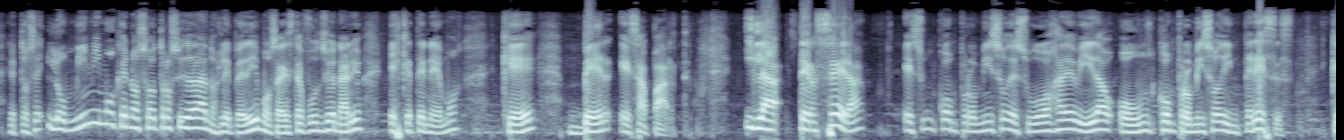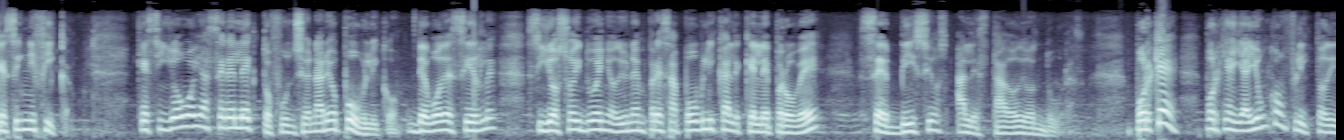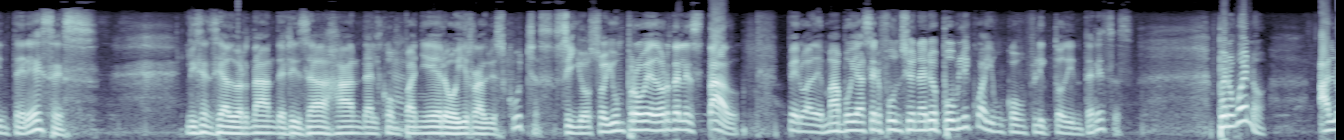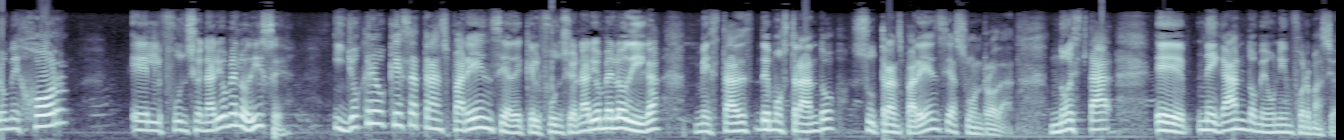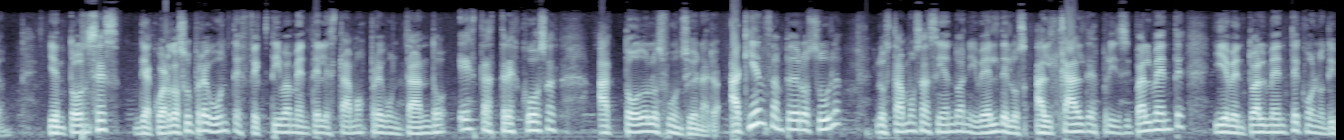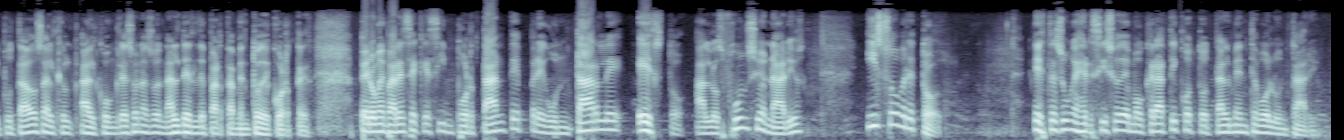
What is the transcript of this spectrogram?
entonces, lo mínimo que nosotros ciudadanos le pedimos a este funcionario es que tenemos que ver esa parte. Y la tercera es un compromiso de su hoja de vida o un compromiso de intereses. ¿Qué significa? Que si yo voy a ser electo funcionario público, debo decirle si yo soy dueño de una empresa pública que le provee servicios al Estado de Honduras. ¿Por qué? Porque ahí hay un conflicto de intereses licenciado Hernández, licenciada Handa, el compañero y Radio Escuchas. Si yo soy un proveedor del Estado, pero además voy a ser funcionario público, hay un conflicto de intereses. Pero bueno, a lo mejor el funcionario me lo dice Y yo creo que esa transparencia de que el funcionario me lo diga me está demostrando su transparencia, su honradez. No está eh, negándome una información. Y entonces, de acuerdo a su pregunta, efectivamente le estamos preguntando estas tres cosas a todos los funcionarios. Aquí en San Pedro Sula lo estamos haciendo a nivel de los alcaldes principalmente y eventualmente con los diputados al, al Congreso Nacional del Departamento de Cortés. Pero me parece que es importante preguntarle esto a los funcionarios y sobre todo este es un ejercicio democrático totalmente voluntario.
